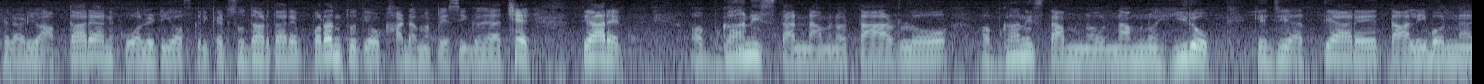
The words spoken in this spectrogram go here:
ખેલાડીઓ આપતા રહે અને ક્વોલિટી ઓફ ક્રિકેટ સુધારતા રહે, પરંતુ તેઓ ખાડામાં પેસી ગયા છે. ત્યારે અફઘાનિસ્તાન નામનો તારલો, અફઘાનિસ્તાનનો નામનો હીરો કે જે અત્યારે તાલિબાનના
